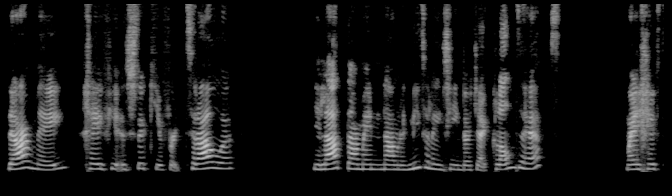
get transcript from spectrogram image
Daarmee geef je een stukje vertrouwen. Je laat daarmee namelijk niet alleen zien dat jij klanten hebt, maar je geeft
